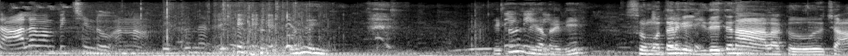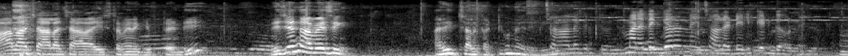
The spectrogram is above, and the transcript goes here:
చాలా పంపించిండు అన్న. ఎక్కడ తీయాలరా ఇది? సో మొత్తానికి ఇదైతే నాకు చాలా చాలా చాలా ఇష్టమైన గిఫ్ట్ అండి. నిజంగా అమేజింగ్. అరే ఇది చాలా గట్టిగా ఉన్నాయి. చాలా మన దగ్గర ఉన్నాయి చాలా డెలికేట్గా ఉన్నాయి. ఆ.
